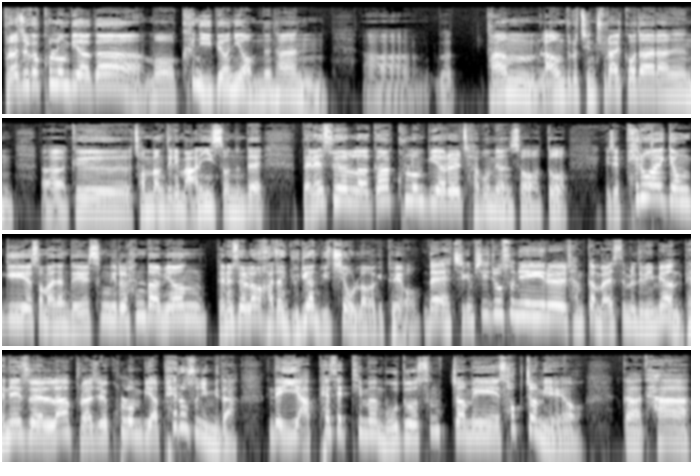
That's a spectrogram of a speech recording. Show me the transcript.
브라질과 콜롬비아가 뭐 큰 이변이 없는 한 어, 뭐 다음 라운드로 진출할 거다라는 어, 그 전망들이 많이 있었는데 베네수엘라가 콜롬비아를 잡으면서 또 이제 페루와의 경기에서 만약 내일 승리를 한다면 베네수엘라가 가장 유리한 위치에 올라가게 돼요. 네, 지금 C조 순위를 잠깐 말씀을 드리면 베네수엘라, 브라질, 콜롬비아, 페루 순입니다. 근데 이 앞에 세 팀은 모두 승점이 석점이에요. 그러니까 다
